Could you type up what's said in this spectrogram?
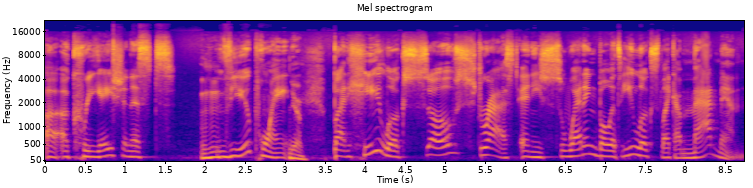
uh, a creationist viewpoint. Yeah. But he looks so stressed and he's sweating bullets. He looks like a madman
